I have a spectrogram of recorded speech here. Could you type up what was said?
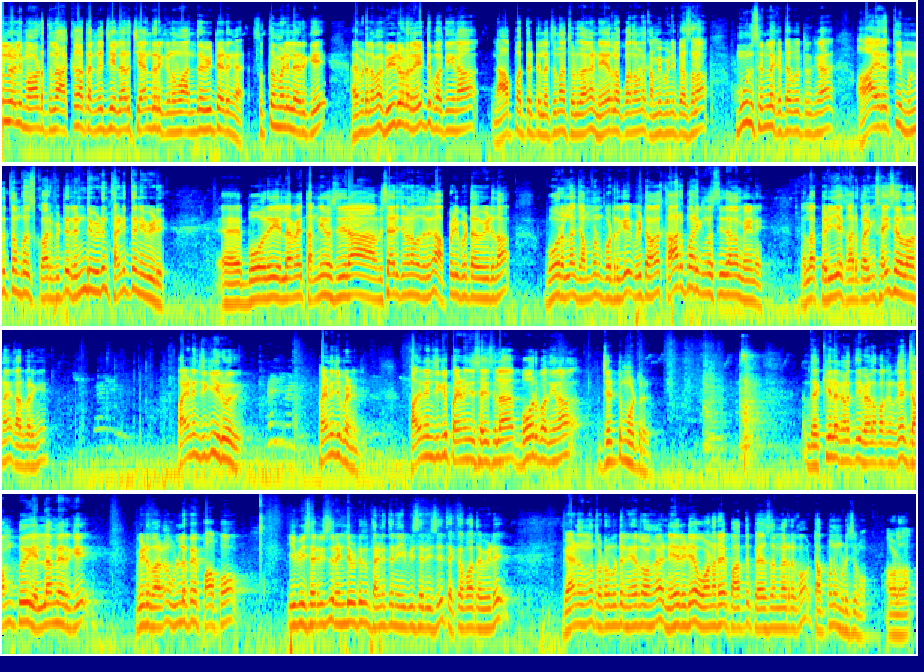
திருநெல்வேலி மாவட்டத்தில் அக்கா தங்கச்சி எல்லாரும் சேர்ந்துருக்கணுமோ? அந்த வீட்டை எடுங்க. சுத்தமலையில் இருக்குது அது மட்டும் இல்லாமல் வீடோட ரேட்டு பார்த்தீங்கன்னா நாற்பத்தெட்டு லட்சம் தான் சொல்லுதாங்க. நேரில் உட்காந்தோம்னா கம்மி பண்ணி பேசலாம். மூணு சென்டில் கட்டப்பட்டிருக்குங்க. ஆயிரத்தி முந்நூற்றம்பது ஸ்கொயர் ஃபீட்டு ரெண்டு வீடும் தனித்தனி வீடு. போரு எல்லாமே தண்ணி வசதிலாம் விசாரிச்சுனாலும் பார்த்துருங்க அப்படிப்பட்ட வீடு தான் போரெல்லாம் ஜம்முன்னு போட்டிருக்கு. வீட்டை வாங்க கார் பார்க்கிங் வசதி தாங்க மெயின் நல்லா பெரிய கார் பார்க்கிங் சைஸ் எவ்வளோண்ணே கார் பார்க்கிங் பதினஞ்சுக்கு இருபது. பதினஞ்சு பதினஞ்சு. பதினஞ்சுக்கு பதினஞ்சு சைஸில் போர் பார்த்தீங்கன்னா ஜெட்டு மோட்ரு இந்த கீழே கலத்தி வேலை பார்க்குறதுக்கு ஜம்ப்பு எல்லாமே இருக்குது வீடு பாருங்கள் உள்ளே போய் பார்ப்போம். இபி சர்வீஸு ரெண்டு வீட்டுக்கும் தனித்தனி இபி சர்வீஸு தெக்க பார்த்த வீடு. வேணுங்க தொடர்பு கொண்டு நேரில் வாங்க. நேரடியாக ஓனரே பார்த்து பேசுகிற மாதிரி இருக்கும். டப்புன்னு முடிச்சிருவோம். அவ்வளோதான்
